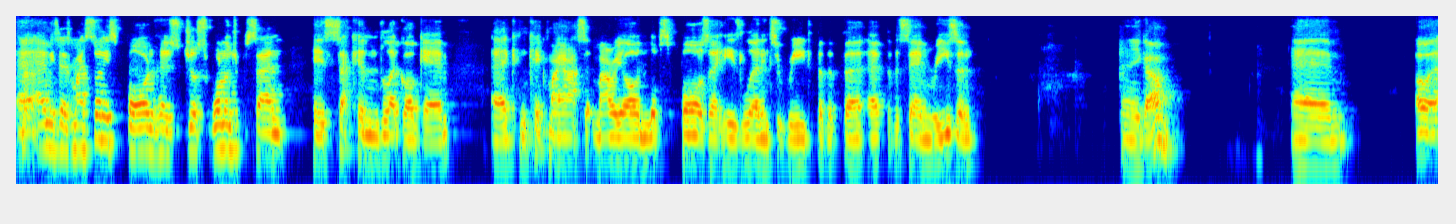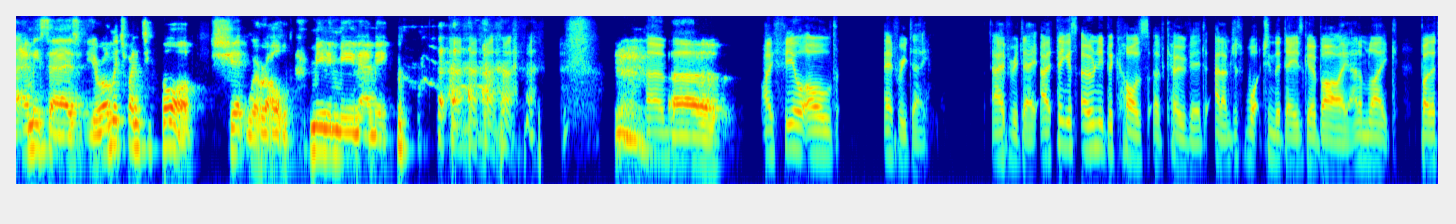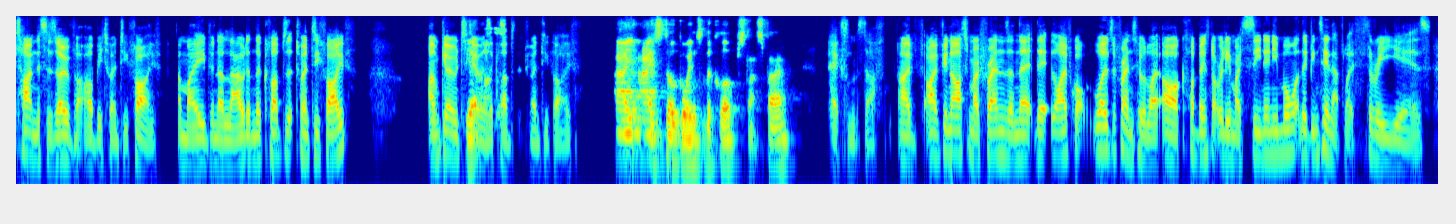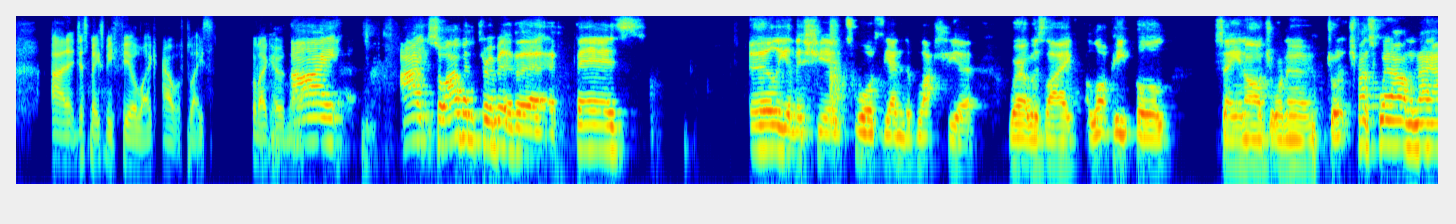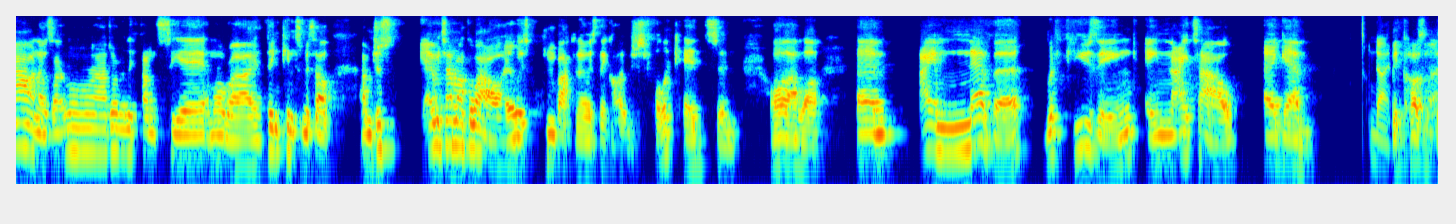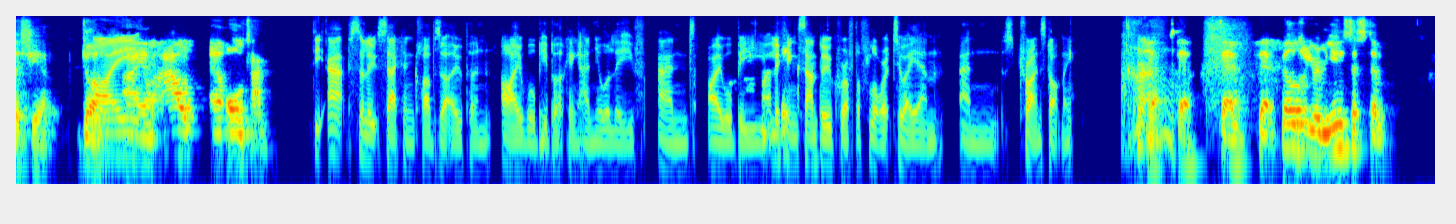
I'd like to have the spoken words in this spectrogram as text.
Uh, Emmy says, My son is and has just 100% his second Lego game. Uh, can kick my ass at Mario and loves Forza. He's learning to read for the for, uh, for the same reason. There you go. Um, oh, Emmy says, You're only 24. Shit, we're old. Meaning me and Emmy. um, Uh, I feel old every day. Every day. I think it's only because of COVID, and I'm just watching the days go by, and I'm like, by the time this is over, I'll be 25. Am I even allowed in the clubs at 25? I'm going to go in the clubs at 25. I, I still go into the clubs. That's fine. Excellent stuff. I've I've been asking my friends, and they, I've got loads of friends who are like, "Oh, clubbing's not really my scene anymore." And they've been saying that for like three years, and it just makes me feel like out of place when I go in there. I, I, so I went through a bit of a, a phase earlier this year, towards the end of last year, where it was like a lot of people saying, "Oh, do you want to? Do, do you fancy going out on a night out?" And I was like, "Oh, I don't really fancy it. I'm all right." Thinking to myself, I'm just every time I go out, I always come back and I always think, "Oh, it was just full of kids and all that lot." Um, I am never refusing a night out again no, because of this year. Done. I- I am out at all time. The absolute second clubs are open, I will be booking annual leave, and I will be licking Sambuca off the floor at 2 a.m. and try and stop me. Yeah. Build up your immune system.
